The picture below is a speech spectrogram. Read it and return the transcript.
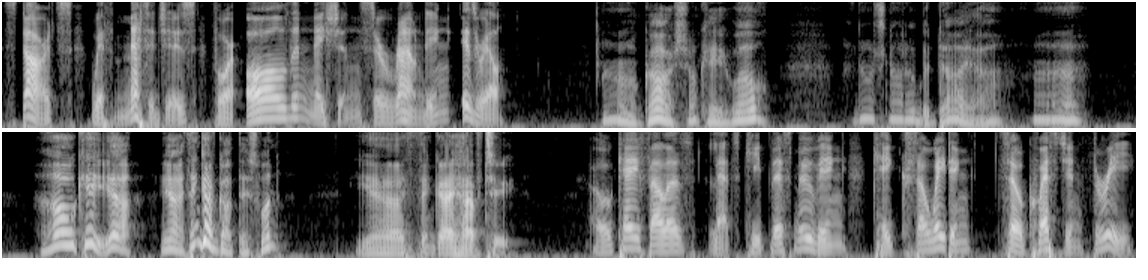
starts with messages for all the nations surrounding Israel? Oh, gosh, okay, well, I know it's not Obadiah. Uh, okay, yeah, yeah, I think I've got this one. Yeah, I think I have too. Okay, fellas, let's keep this moving. Cakes are waiting. So, question three.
